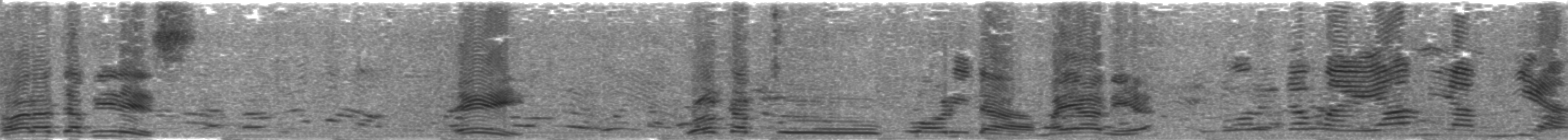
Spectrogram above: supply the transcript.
Para Tafiris. Hey, welcome to Florida, Miami, eh? Florida, Miami, I'm here.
